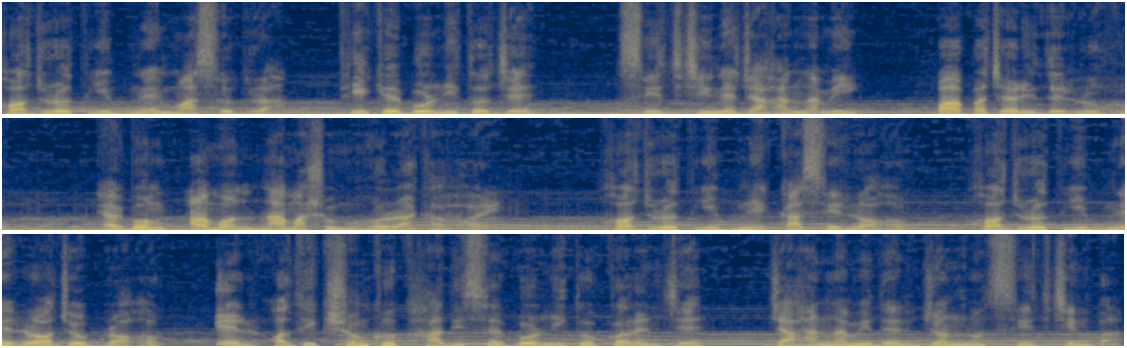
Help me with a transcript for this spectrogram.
হজরত ইবনে মাসুদরা থেকে বর্ণিত যে সিজিনে জাহান্নামি, পাপাচারীদের রুহু এবং আমল নামাসমূহ রাখা হয়। হজরত ইবনে কাসির রহ হজরত ইবনে রজব রহ এর অধিক সংখ্যক হাদিসে বর্ণিত করেন যে, জাহান্নামীদের জন্য সিজিন বা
